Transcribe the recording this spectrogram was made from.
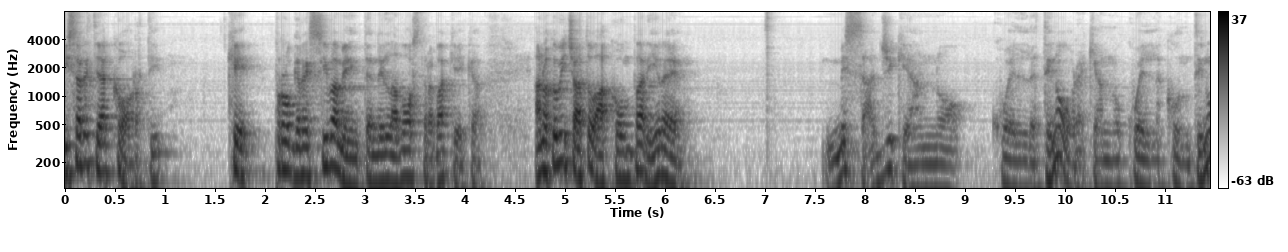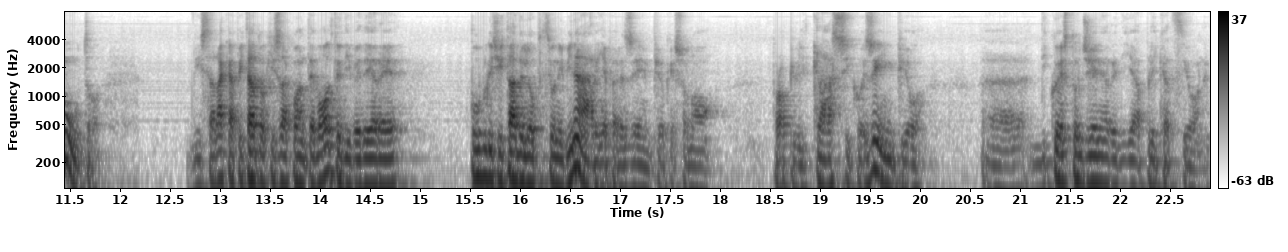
vi sarete accorti che progressivamente nella vostra bacheca hanno cominciato a comparire messaggi che hanno quel tenore, che hanno quel contenuto. Vi sarà capitato chissà quante volte di vedere pubblicità delle opzioni binarie, per esempio, che sono proprio il classico esempio eh, di questo genere di applicazione.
